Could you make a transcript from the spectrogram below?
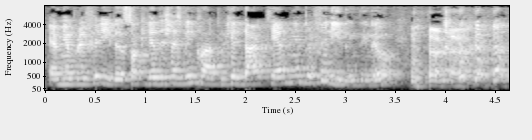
é a minha preferida. Eu só queria deixar isso bem claro, porque Dark é a minha preferida, entendeu?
